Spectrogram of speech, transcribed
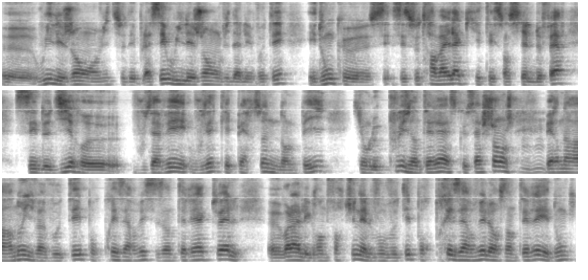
euh, oui, les gens ont envie de se déplacer, oui, les gens ont envie d'aller voter, et donc euh, c'est ce travail-là qui est essentiel de faire, c'est de dire, vous avez, vous êtes les personnes dans le pays qui ont le plus intérêt à ce que ça change. Mmh Bernard Arnault, il va voter pour préserver ses intérêts actuels. voilà, les grandes fortunes, elles vont voter pour préserver leurs intérêts, et donc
